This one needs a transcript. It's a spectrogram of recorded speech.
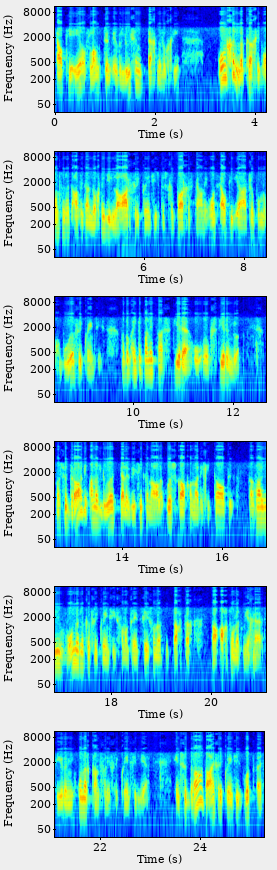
LTE of long term evolution tegnologie. Ongelukkig het ons in Suid-Afrika nog nie die laer frekwensies beskikbaar gestel nie. Ons LTE hardloop om nog op hoë frekwensies wat hom eintlik maar net na stede of stede loop. Maar sodra die analoë televisiekanale oorskakel na digitaal toe, dan sal jy wonderlike frekwensies van omtrent 680 na 800 MHz hier in die onderkant van die frekwensie leer. En sodra daai frekwensies oop is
